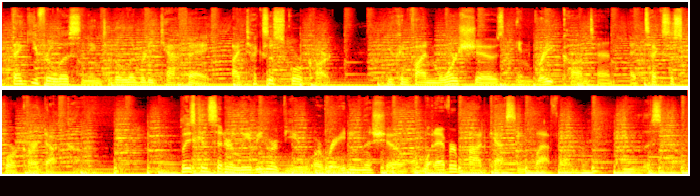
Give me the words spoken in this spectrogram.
Thank you for listening to the Liberty Cafe by Texas Scorecard. You can find more shows and great content at texasscorecard.com. Please consider leaving a review or rating the show on whatever podcasting platform you listen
